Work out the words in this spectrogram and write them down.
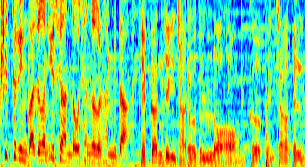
필터링 과정은 있어야 한다고 생각을 합니다. 객관적인 자료들로 그 편차가 별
